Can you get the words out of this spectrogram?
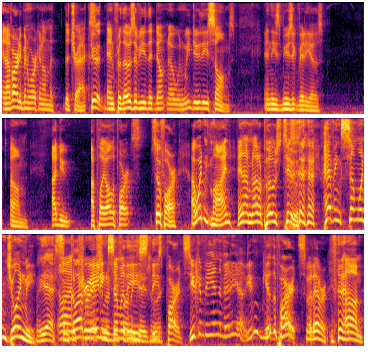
and I've already been working on the the tracks. Good. And for those of you that don't know, when we do these songs and these music videos, um, I do I play all the parts. So far, I wouldn't mind, and I'm not opposed to having someone join me. Yes, some on creating some of these these parts. You can be in the video. You can give the parts, whatever. um,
